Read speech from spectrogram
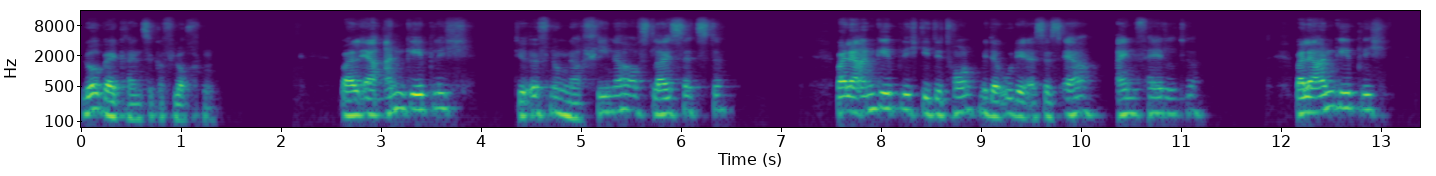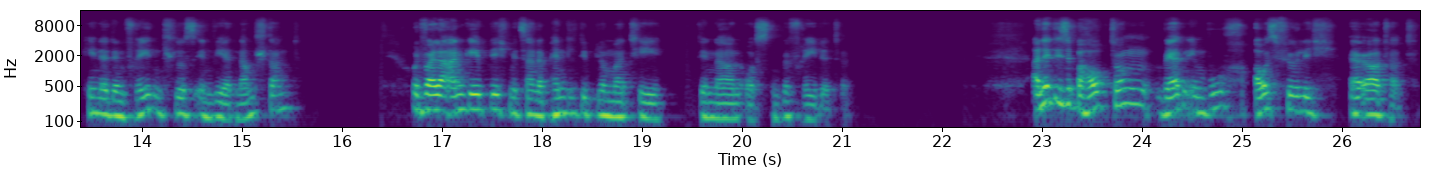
Lorbeerkränze geflochten, weil er angeblich die Öffnung nach China aufs Gleis setzte weil er angeblich die Detente mit der UdSSR einfädelte, weil er angeblich hinter dem Friedensschluss in Vietnam stand und weil er angeblich mit seiner Pendeldiplomatie den Nahen Osten befriedete. Alle diese Behauptungen werden im Buch ausführlich erörtert.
